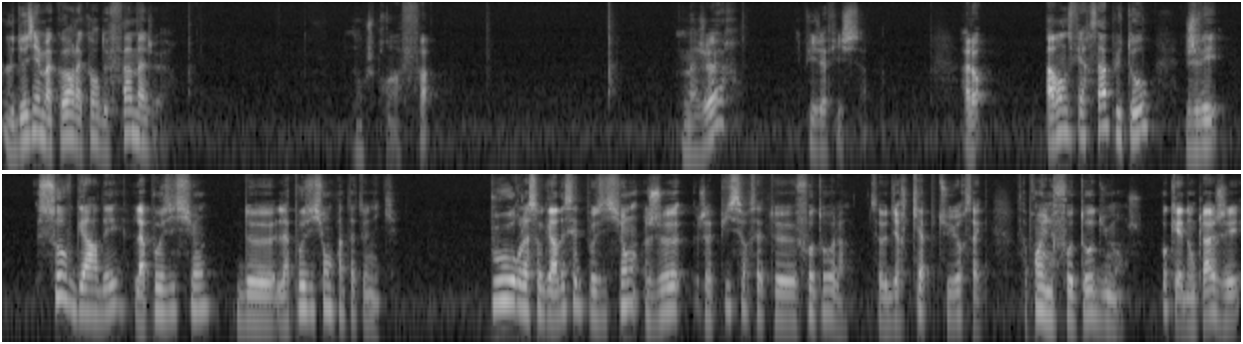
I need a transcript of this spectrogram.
le deuxième accord, l'accord de Fa majeur. Donc je prends un Fa majeur, et puis j'affiche ça. Alors, avant de faire ça, plutôt, je vais sauvegarder la position, de, la position pentatonique. Pour la sauvegarder, cette position, j'appuie sur cette photo là. Ça veut dire capture, ça, ça prend une photo du manche. Ok, donc là Je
